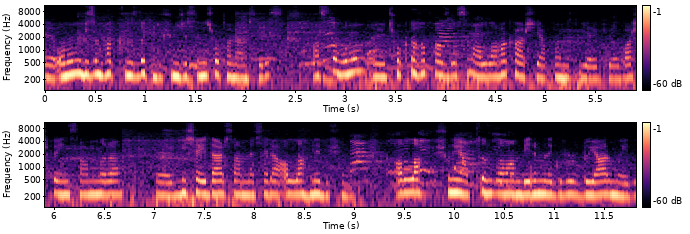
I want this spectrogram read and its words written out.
E, Onun bizim hakkımızdaki düşüncesini çok önemseriz. Aslında bunun e, çok daha fazlasını Allah'a karşı yapmamız gerekiyor. Başka insanlara e, bir şey dersen mesela Allah ne düşünür? Allah şunu yaptığım zaman benimle gurur duyar mıydı?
